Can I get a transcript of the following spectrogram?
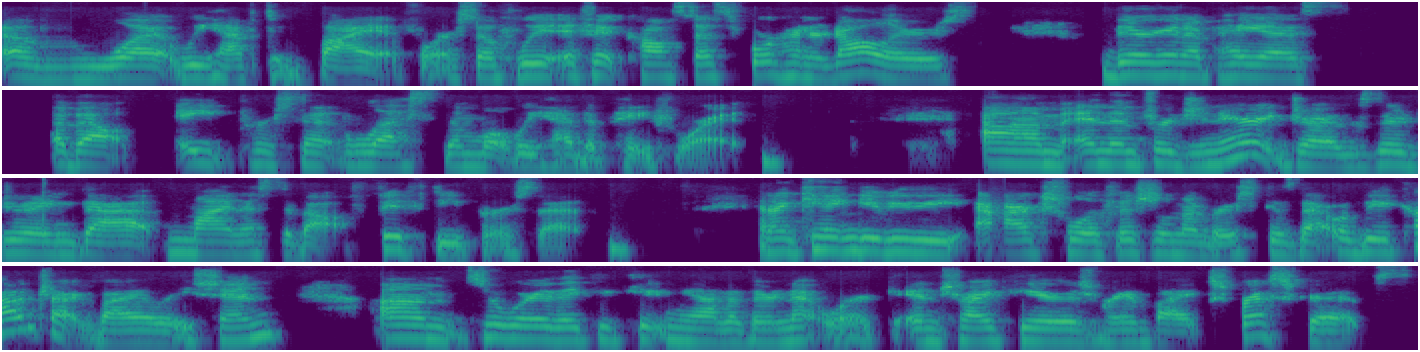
of what we have to buy it for. So if we if it cost us $400 they're going to pay us about 8% less than what we had to pay for it. Um, and then for generic drugs they're doing that minus about 50% and I can't give you the actual official numbers because that would be a contract violation um, to where they could kick me out of their network. And TRICARE is ran by Express Scripts,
